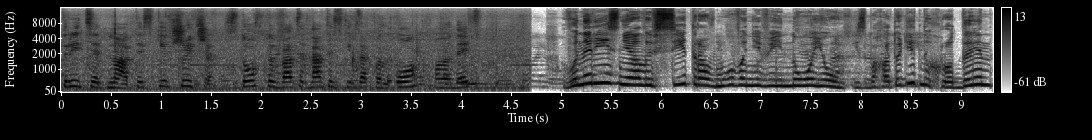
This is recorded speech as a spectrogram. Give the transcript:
30 натисків, швидше, 100-120 натисків за хвилину. О, молодець. Вони різні, але всі травмовані війною. Із багатодітних родин,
